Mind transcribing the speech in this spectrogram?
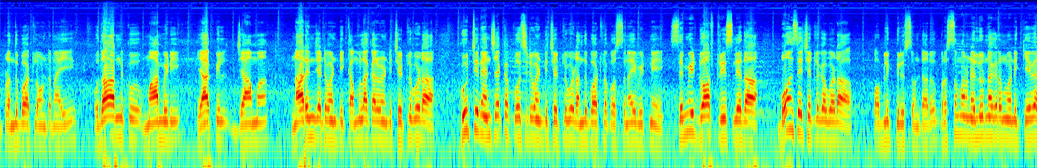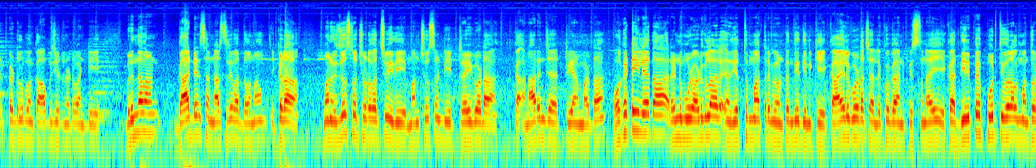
ఇప్పుడు అందుబాటులో ఉంటున్నాయి. ఉదాహరణకు మామిడి యాపిల్ జామ నారింజ అటువంటి కమలాకాయలు వంటి చెట్లు కూడా కూర్చుని ఎంచక్క కోసేటువంటి చెట్లు కూడా అందుబాటులోకి వస్తున్నాయి. వీటిని సెమీ డ్వార్ఫ్ ట్రీస్ లేదా బోన్సే చెట్లుగా కూడా పబ్లిక్ పిలుస్తుంటారు. ప్రస్తుతం మనం నెల్లూరు నగరంలోని కేవీఆర్ పెట్రోల్ బంక్ ఆపోజిట్ ఉన్నటువంటి బృందావనం గార్డెన్స్ అండ్ నర్సరీ వద్ద ఉన్నాం. ఇక్కడ మనం విజువల్స్లో చూడవచ్చు. ఇది మనం చూస్తుంటే ఈ ట్రై కూడా నారింజ ట్రీ అనమాట ఒకటి లేదా రెండు మూడు అడుగుల ఎత్తు మాత్రమే ఉంటుంది. దీనికి కాయలు కూడా చాలా ఎక్కువగా అనిపిస్తున్నాయి. ఇక దీనిపై పూర్తి వివరాలు మనతో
